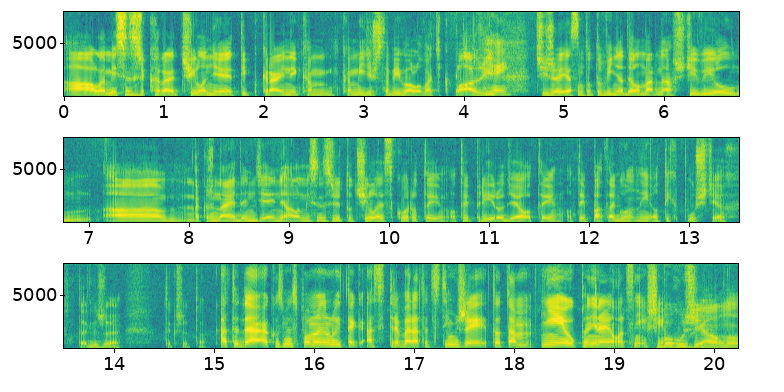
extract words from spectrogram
Ale myslím si, že Chile nie je typ krajiny, kam, kam ideš sa vyvalovať k pláži. Hej. Čiže ja som toto Viña del Mar navštívil a, akože na jeden deň, ale myslím si, že to Chile je skôr o tej, o tej prírode, o tej, o tej Patagónii, o tých púšťach. Takže Takže tak. A teda, ako sme spomenuli, tak asi treba rátať s tým, že to tam nie je úplne najlacnejšie. Bohužiaľ, no.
